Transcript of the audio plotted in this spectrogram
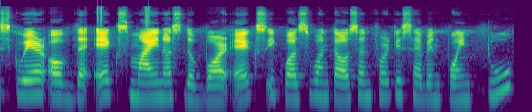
square of the x minus the bar x equals 1047.2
